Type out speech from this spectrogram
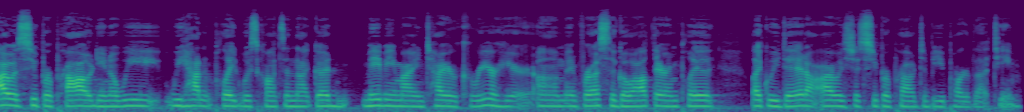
I was super proud. You know, we we hadn't played Wisconsin that good maybe my entire career here, um, and for us to go out there and play like we did, I, I was just super proud to be part of that team.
